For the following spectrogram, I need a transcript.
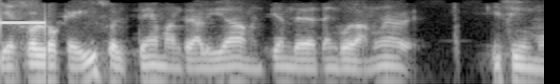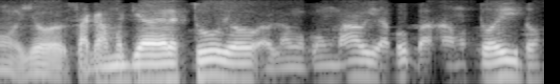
Y eso es lo que hizo el tema en realidad, ¿me entiendes? De Tengo la nueve. Hicimos, yo sacamos el día del estudio, hablamos con Mavi, pues bajamos todito,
